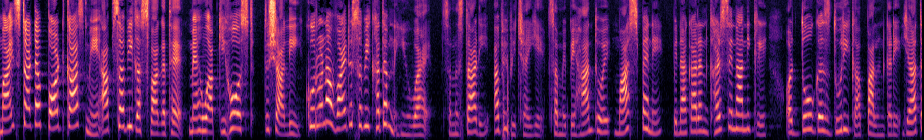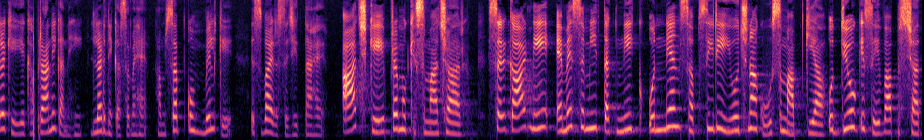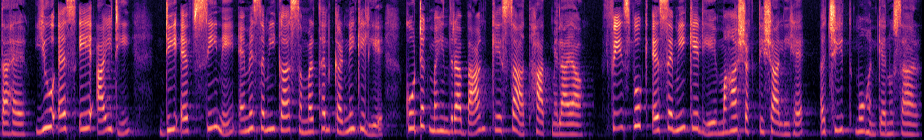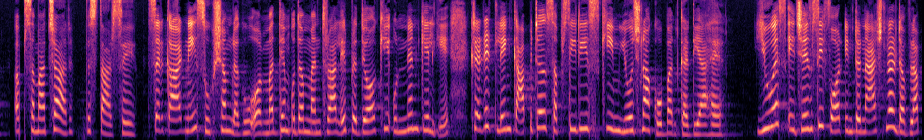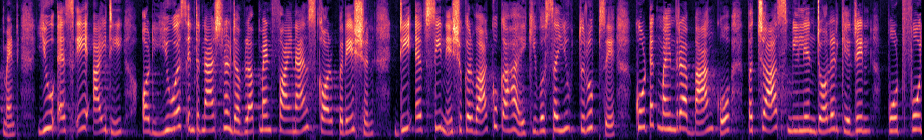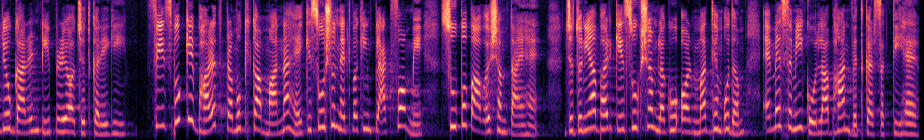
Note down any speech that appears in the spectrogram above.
My startup podcast में आप सभी का स्वागत है। मैं हूँ आपकी होस्ट तुशाली। कोरोना वायरस अभी खत्म नहीं हुआ है। समझदारी अभी भी चाहिए। समय पे हाथ धोए मास्क पहने, बिना कारण घर से ना निकले और दो गज दूरी का पालन करें। याद रखें, ये घबराने का नहीं, लड़ने का समय है। हम सबको मिल के इस वायरस से जीतना है। आज के प्रमुख समाचार। सरकार ने एमएसएमई तकनीक उन्नयन सब्सिडी योजना को समाप्त किया। उद्योग इसे वापस चाहता है। यूएसएआईडी डीएफसी ने एमएसएमई का समर्थन करने के लिए कोटक महिंद्रा बैंक के साथ हाथ मिलाया। फेसबुक एसएमई के लिए महाशक्तिशाली है अजीत मोहन के अनुसार। अब समाचार विस्तार से। सरकार ने सूक्ष्म, लघु और मध्यम उद्यम मंत्रालय प्रौद्योगिकी उन्नयन के लिए credit link capital subsidy scheme योजना को बंद कर दिया है। US agency for international development USAID और US international development finance corporation DFC ने शुक्रवार को कहा है कि वो संयुक्त रूप से कोटक महिंद्रा बैंक को 50 मिलियन डॉलर के ऋण पोर्टफोलियो गारंटी प्रायोजित करेगी। फेसबुक के भारत प्रमुख का मानना है कि सोशल नेटवर्किंग प्लेटफॉर्म में सुपर पावर क्षमताएँ हैं, जो दुनिया भर के सूक्ष्म, लघु और मध्यम उद्यम एमएसएमई को लाभान्वित कर सकती है।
